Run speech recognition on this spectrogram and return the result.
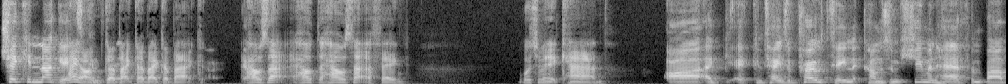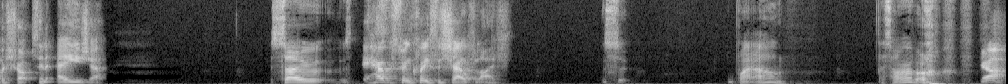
Chicken nuggets. Hang on. Go back. Go back. Go back. How's that? How how's that a thing? What do you mean it can? Uh, a, it contains a protein that comes from human hair from barbershops in Asia. So It helps to increase the shelf life. So, wow. Oh, that's horrible. Yeah.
